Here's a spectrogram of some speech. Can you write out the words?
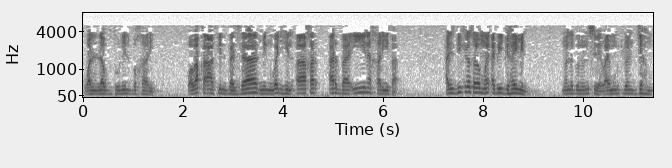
واللفظ للبخاري ووقع في البزار من وجه آخر أربعين خريفا حديث بيكرة سلام الله أبي جهيم من لا نسوه سيوي واي جهم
